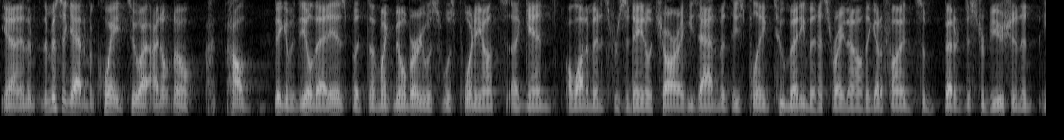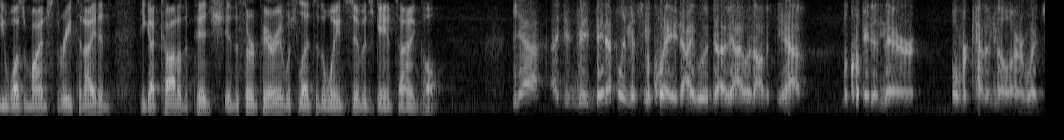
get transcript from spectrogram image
Yeah, and they're, missing Adam McQuaid too. I, don't know how big of a deal that is, but uh, Mike Milbury was was pointing out again a lot of minutes for Zdeno Chara. He's adamant that he's playing too many minutes right now. They got to find some better distribution, and he was a minus three tonight, and he got caught on the pinch in the third period, which led to the Wayne Simmonds game tying goal. Yeah, I did, they, they definitely miss McQuaid. I would I, mean, I would obviously have McQuaid in there over Kevan Miller, which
